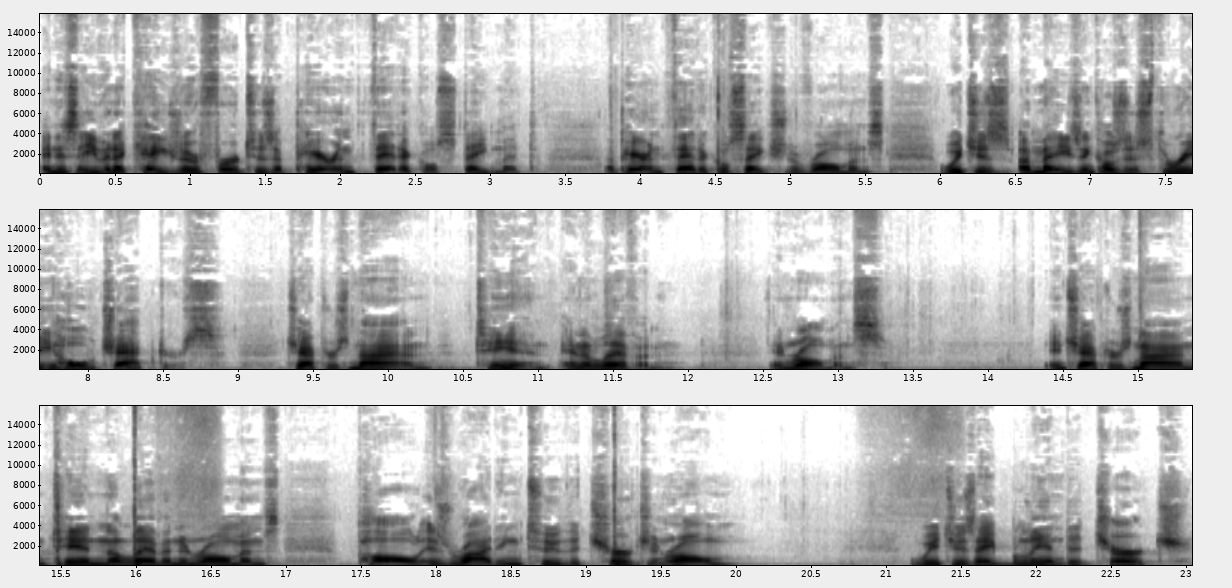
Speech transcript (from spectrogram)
And it's even occasionally referred to as a parenthetical statement a parenthetical section of Romans, which is amazing because there's three whole chapters chapters 9, 10, and 11 in Romans. In chapters 9, 10, and 11 in Romans, Paul is writing to the church in Rome, which is a blended church,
